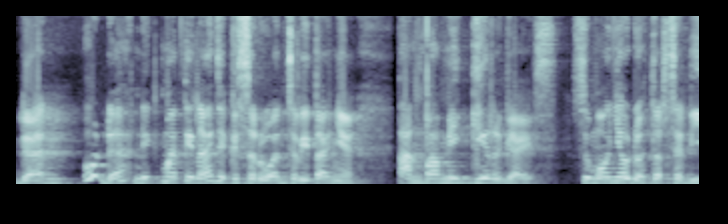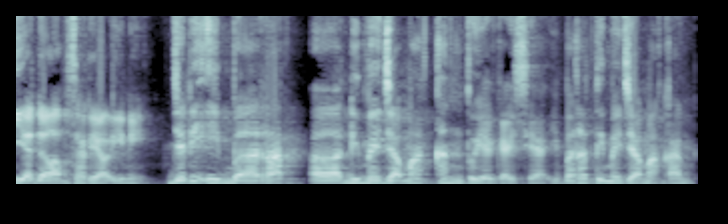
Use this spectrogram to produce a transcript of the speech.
Dan udah nikmatin aja keseruan ceritanya tanpa mikir guys. Semuanya udah tersedia dalam serial ini. Jadi ibarat uh, di meja makan tuh ya guys ya. Ibarat di meja makan.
